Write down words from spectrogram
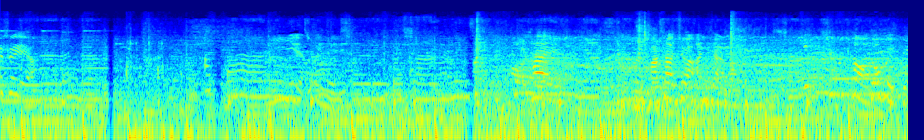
瞌睡呀、一夜未眠。好嗨！马上就要安检了，看我多会过。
